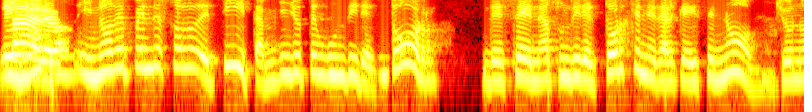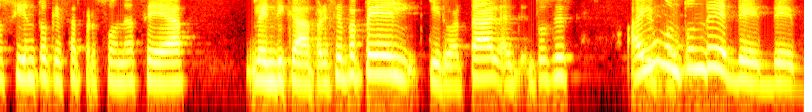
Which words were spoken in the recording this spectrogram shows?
Y, no, depende solo de ti, también yo tengo un director de escenas, un director general que dice, no, yo no siento que esa persona sea la indicada para ese papel, quiero a tal. Entonces, hay un montón de, de,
